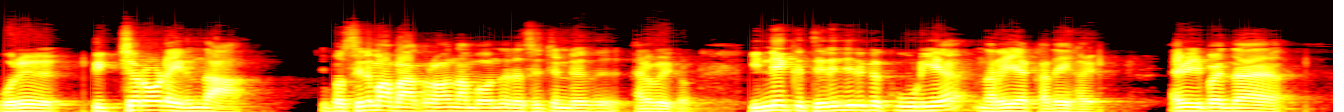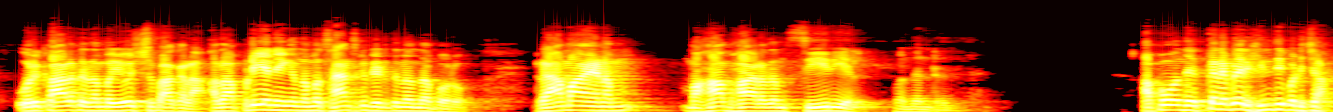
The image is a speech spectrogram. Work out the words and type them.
ஒரு பிக்சரோடு இருந்தால் இப்போ சினிமா பார்க்குறோம் நம்ம வந்து ரசிச்சுட்டு இது அனுபவிக்கிறோம். இன்றைக்கு தெரிஞ்சிருக்கக்கூடிய நிறைய கதைகள். ஐ மீன் இப்போ இந்த ஒரு காலத்தை நம்ம யோசித்து பார்க்கலாம். அது அப்படியே நீங்கள் நம்ம சான்ஸ்கிரிட் எடுத்துகிட்டு வந்தால் போகிறோம் ராமாயணம் மகாபாரதம் சீரியல் வந்துன்றது. அப்போது வந்து எத்தனை பேர் ஹிந்தி படித்தான்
